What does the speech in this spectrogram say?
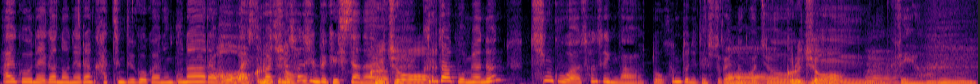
아이고 내가 너네랑 같은 들고 가는구나라고 아, 말씀하시는 그렇죠. 선생님들 계시잖아요. 그렇죠. 그러다 보면은 친구와 선생님과 또 혼돈이 될 수가 있는 아, 거죠. 그렇죠. 네. 네. 그래요. 음.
